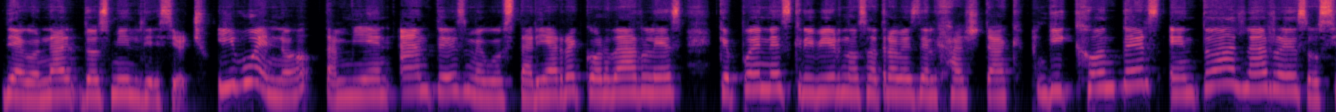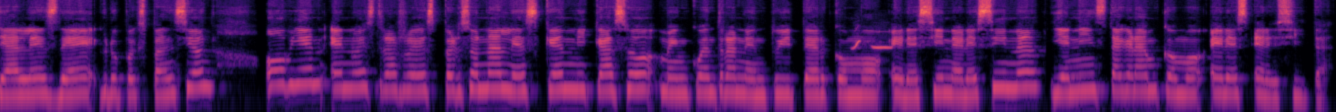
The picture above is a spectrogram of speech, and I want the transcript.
diagonal 2018. Y bueno, también antes me gustaría recordarles que pueden escribirnos a través del hashtag Geek Hunters en todas las redes sociales de Grupo Expansión o bien en nuestras redes personales, que en mi caso me encuentran en Twitter como Eresina Eresina y en Instagram como Eres Eresita.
